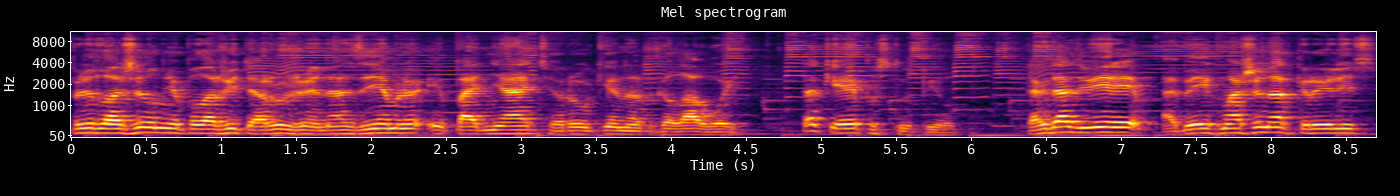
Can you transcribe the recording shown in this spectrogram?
предложил мне положить оружие на землю и поднять руки над головой. Так я и поступил. Тогда двери обеих машин открылись.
